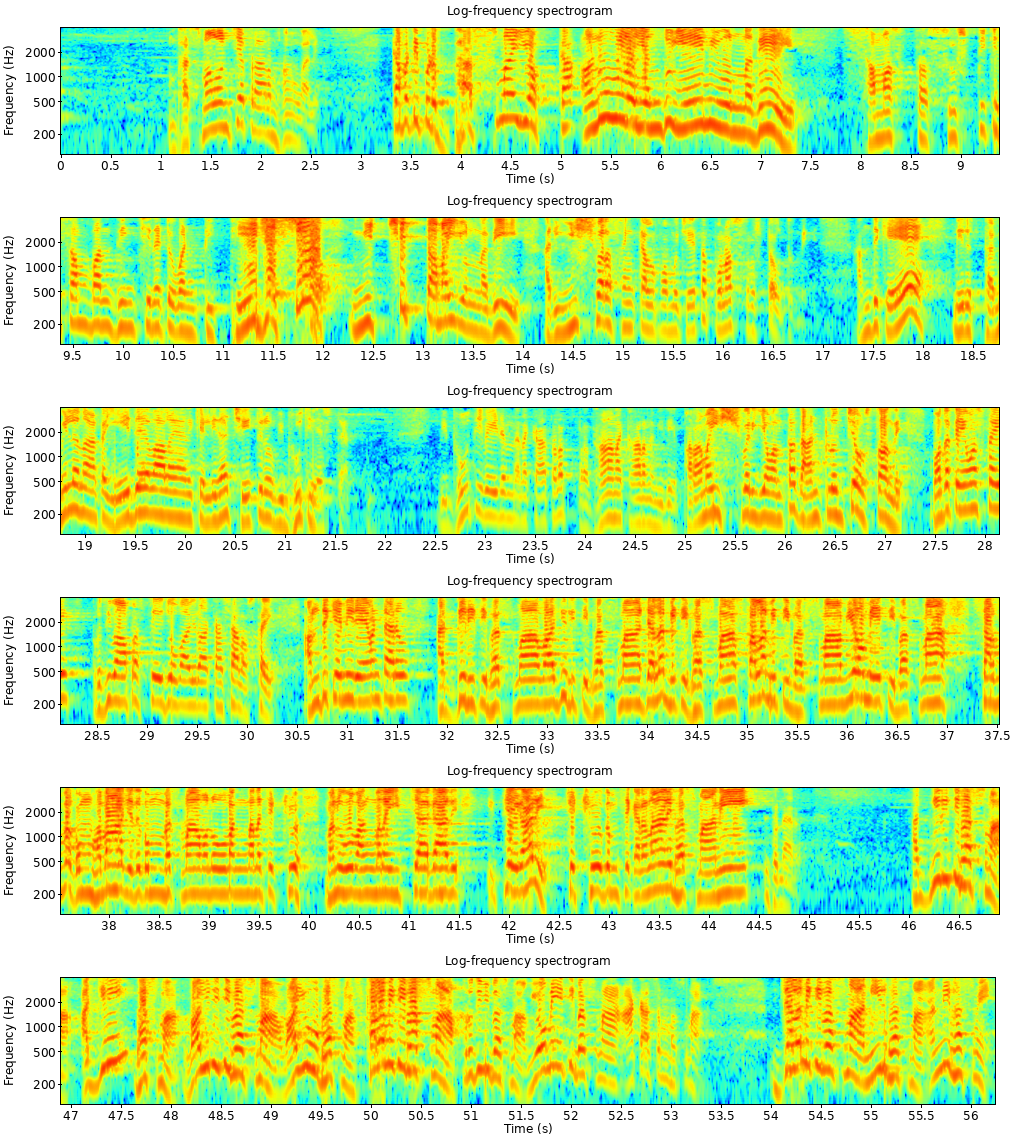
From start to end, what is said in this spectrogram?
భస్మలోంచే ప్రారంభం అవ్వాలి. కాబట్టి ఇప్పుడు భస్మ యొక్క అణువుల ఎందు ఏమి ఉన్నది? సమస్త సృష్టికి సంబంధించినటువంటి తేజస్సు నిక్షిప్తమై ఉన్నది. అది ఈశ్వర సంకల్పము చేత పునఃసృష్టి అవుతుంది. అందుకే మీరు తమిళనాట ఏ దేవాలయానికి వెళ్ళినా చేతిలో విభూతి వేస్తారు. విభూతి వేయడం వెనకాతల ప్రధాన కారణం ఇదే. పరమైశ్వర్యం అంతా దాంట్లోంచే వస్తోంది. మొదట ఏమొస్తాయి పృథివాపస్తేజో వాయురాకాశాలు వస్తాయి అందుకే మీరు ఏమంటారు అగ్నిరితి భస్మ వాయురితి భస్మ జలమితి భస్మ స్థలమితి భస్మ వ్యోమేతి భస్మ సర్వగుంభమా యదుగుంభస్మ మనోవంగ్మన చక్షు మనోవంగ్మన ఇత్యాగాది ఇత్యేగాది చక్షుగంసి కరణాని భస్మాని అంటున్నారు. అగ్నిరితి భస్మ అగ్ని భస్మ వాయురితి భస్మ వాయువు భస్మ స్థలమితి భస్మ పృథివి భస్మ వ్యోమేతి భస్మ ఆకాశం భస్మ జలమితి భస్మ నీరు భస్మ అన్ని భస్మే.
